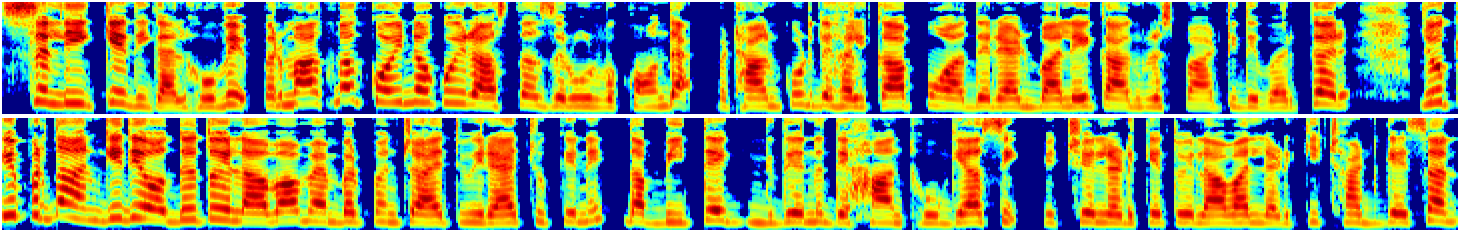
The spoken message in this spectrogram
ਸਲੀਕੇ ਦੀ ਗੱਲ ਹੋਵੇ, ਪਰਮਾਤਮਾ ਕੋਈ ਨਾ ਕੋਈ ਰਸਤਾ ਜ਼ਰੂਰ ਵਿਖਾਉਂਦਾ ਹੈ। ਪਠਾਨਕੋਟ ਦੇ ਹਲਕਾ ਪੁਆ ਦੇ ਰਹਿਣ ਵਾਲੇ ਕਾਂਗਰਸ ਪਾਰਟੀ ਦੇ ਵਰਕਰ, ਜੋ ਕਿ ਪ੍ਰਧਾਨਗੀ ਦੇ ਅਹੁਦੇ ਤੋਂ ਇਲਾਵਾ ਮੈਂਬਰ ਪੰਚਾਇਤ ਵੀ ਰਹਿ ਚੁੱਕੇ ਨੇ, ਦਾ ਬੀਤੇ ਦਿਨ ਦੇਹਾਂਤ ਹੋ ਗਿਆ ਸੀ। ਪਿੱਛੇ ਲੜਕੇ ਤੋਂ ਇਲਾਵਾ ਲੜਕੀ ਛੱਡ ਗਏ ਸਨ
